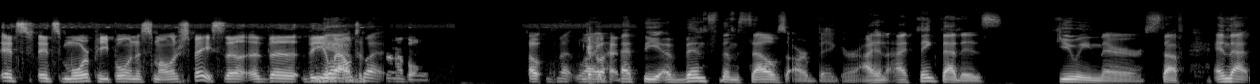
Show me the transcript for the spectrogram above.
it's it's more people in a smaller space. The uh, the the Yeah, amount of but- travel. Oh, But Go like ahead. that the events themselves are bigger. I and I think that is skewing their stuff. And that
